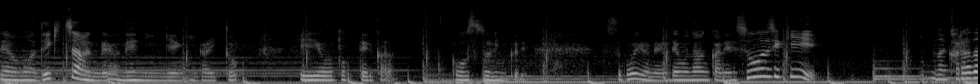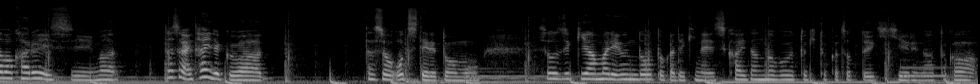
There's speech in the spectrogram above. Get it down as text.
でもまあできちゃうんだよね人間意外と。栄養をとってるから。ゴーストドリンクで。すごいよね。でもなんかね正直な体は軽いしまあ確かに体力は多少落ちてると思う。正直あんまり運動とかできないし階段登る時とかちょっと息消えるなとか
